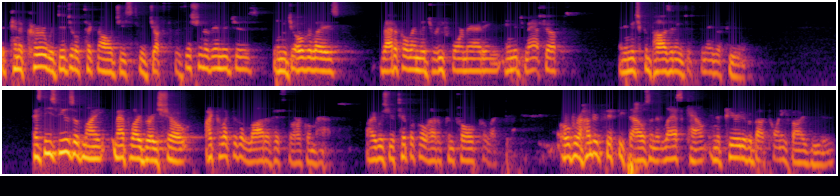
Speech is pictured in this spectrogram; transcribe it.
that can occur with digital technologies through juxtaposition of images, image overlays, radical image reformatting, image mashups, and image compositing, just to name a few. As these views of my map library show, I collected a lot of historical maps. I was your typical out of control collector over 150,000 at last count in a period of about 25 years.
